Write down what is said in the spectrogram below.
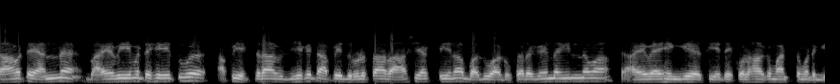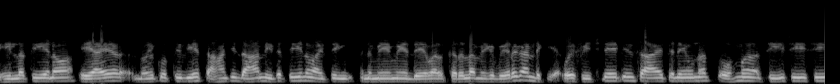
ගාවට යන්න බය වීමට හේතුව අපි එක්තරා විදිහකට අපේ දුර්වලතා රාශියක් තියෙනවා බදු අඩු කරගෙන ඉන්නවා අයවැයෙන් ගිය 111ක මට්ටමට ගිහිල්ලා තියෙනවා ඒ අය නොයෙකුත් විදිහේ තහංචි දාන්න ඉඩ තියෙනවා ඉතින් මෙන්න මේ මේ දේවල් කරලා මේක බේරගන්න කියලා. ඔය ෆිච් රේටින්ස් ආයතනය වුණත් ඔහම CCC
